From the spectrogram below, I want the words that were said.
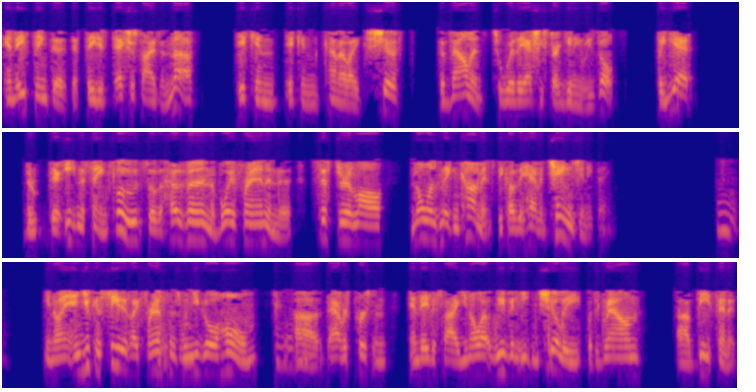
and they think that if they just exercise enough, it can, it can kind of like shift the balance to where they actually start getting results. But yet, they're, they're eating the same food, so the husband and the boyfriend and the sister-in-law, no one's making comments because they haven't changed anything. Mm. You know, and you can see this, like for instance, when you go home, Mhm. uh, the average person, and they decide, you know what, we've been eating chili with ground uh, beef in it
